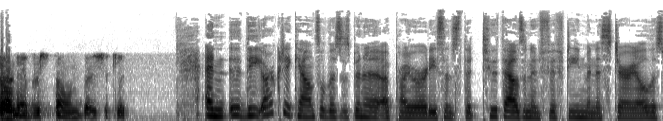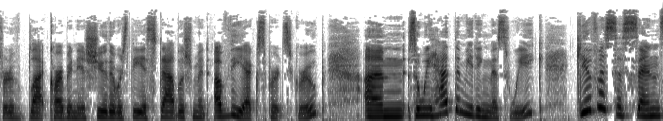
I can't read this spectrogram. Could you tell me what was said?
turn every stone, basically. And the Arctic Council, this has been a, priority since the 2015 ministerial, the sort of black carbon issue. There was the establishment of the experts group. Um, so we had the meeting this week. Give us a sense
